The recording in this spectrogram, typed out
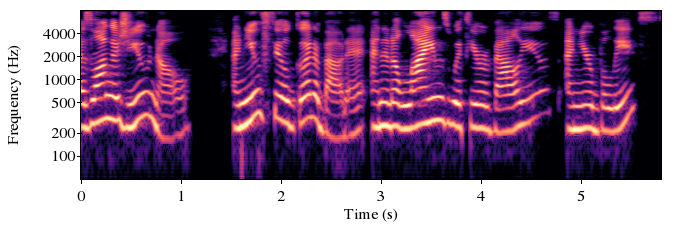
As long as you know and you feel good about it and it aligns with your values and your beliefs,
